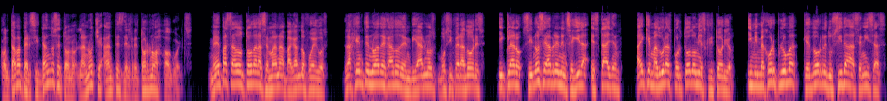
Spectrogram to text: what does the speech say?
contaba Percy dándose tono la noche antes del retorno a Hogwarts. Me he pasado toda la semana apagando fuegos. La gente no ha dejado de enviarnos vociferadores. Y claro, si no se abren enseguida, estallan. Hay quemaduras por todo mi escritorio. Y mi mejor pluma quedó reducida a cenizas.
